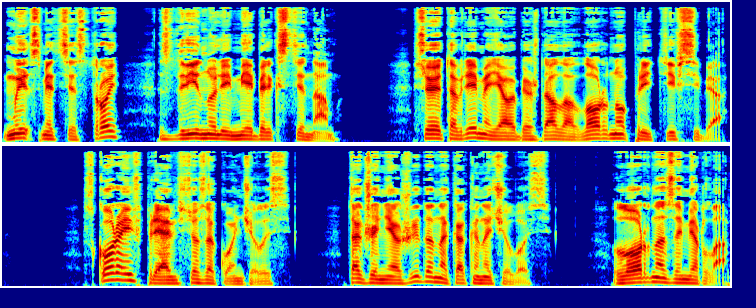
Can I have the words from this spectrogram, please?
Мы с медсестрой сдвинули мебель к стенам. Все это время я убеждала Лорну прийти в себя. Скоро и впрямь все закончилось. Так же неожиданно, как и началось. Лорна замерла.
